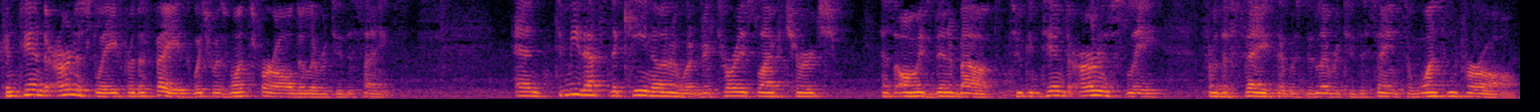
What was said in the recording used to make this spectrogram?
contend earnestly for the faith which was once for all delivered to the saints. And to me, that's the keynote of what Victorious Life Church has always been about to contend earnestly for the faith that was delivered to the saints once and for all.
